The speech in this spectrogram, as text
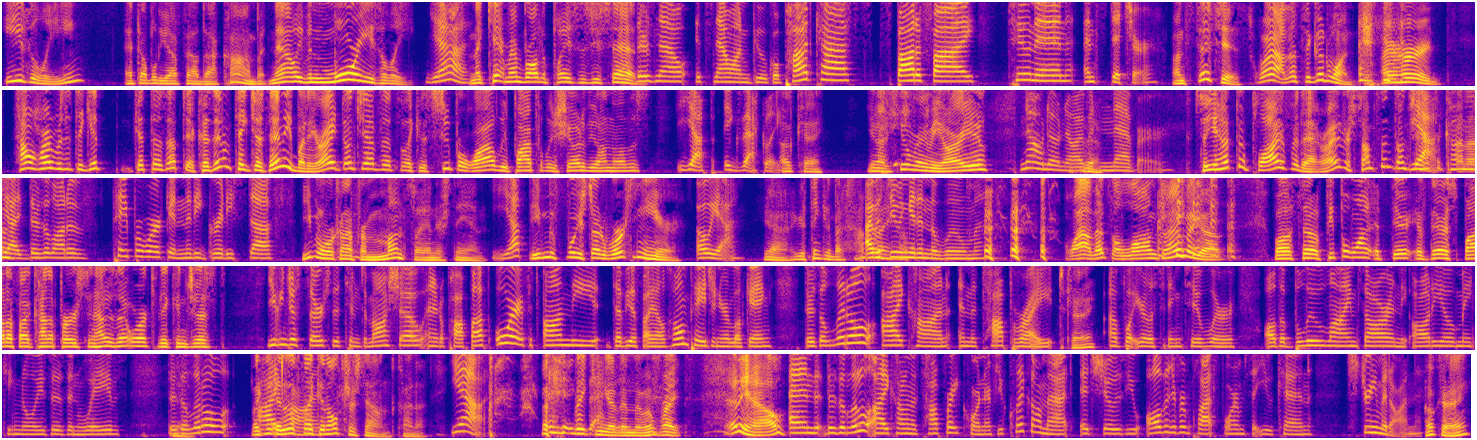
easily at WFIL.com, but now even more easily. Yeah. And I can't remember all the places you said. There's now it's now on Google Podcasts, Spotify, TuneIn, and Stitcher. on Stitches. Wow, that's a good one. I heard. How hard was it to get get those up there? Because they don't take just anybody, right? Don't you have like a super wildly popular show to be on all this? Yep, exactly. Okay, you're not humoring me, are you? No, no, no, I would never. So you have to apply for that, right, or something? Don't you Yeah. have to kind of? Yeah, there's a lot of paperwork and nitty gritty stuff. You've been working on it for months, I understand. Yep. Even before you started working here. Oh yeah. Yeah, you're thinking about how. I was doing it in the womb. Wow, that's a long time ago. well, so if people want, if they're if they're a Spotify kind of person, how does that work? They can just You can just search the Tim DeMoss Show and it'll pop up. Or if it's on the WFIL homepage and you're looking, there's a little icon in the top right okay. of what you're listening to where all the blue lines are and the audio making noises and waves. There's a little Like it looks like an ultrasound, kind of. Yeah. Speaking of in the room, right? Anyhow, And there's a little icon on the top right corner. If you click on that, it shows you all the different platforms that you can stream it on. okay.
